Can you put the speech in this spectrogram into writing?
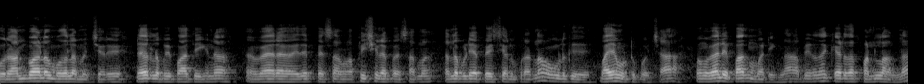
ஒரு அன்பான முதலமைச்சர். நேரில் போய் பார்த்தீங்கன்னா வேறு வேற இதை பேசாமல் அஃபிஷியலாக பேசாமல் நல்லபடியாக பேசி அனுப்புறாருன்னா உங்களுக்கு பயம் விட்டு போச்சா? உங்க வேலையை பார்க்க மாட்டீங்களா? அப்படின்னு தான் கேட்டதா பண்ணலாம்ல.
